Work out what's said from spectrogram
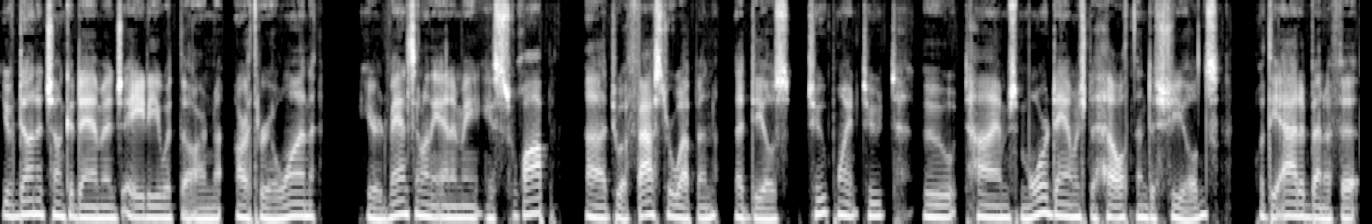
you've done a chunk of damage, 80 with the R- R301. You're advancing on the enemy. You swap uh, to a faster weapon that deals 2.22 times more damage to health than to shields, with the added benefit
